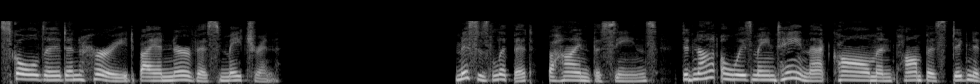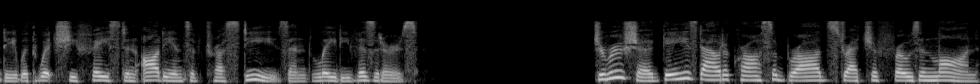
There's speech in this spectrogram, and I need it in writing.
scolded and hurried by a nervous matron. Mrs. Lippett, behind the scenes, did not always maintain that calm and pompous dignity with which she faced an audience of trustees and lady visitors. Jerusha gazed out across a broad stretch of frozen lawn,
